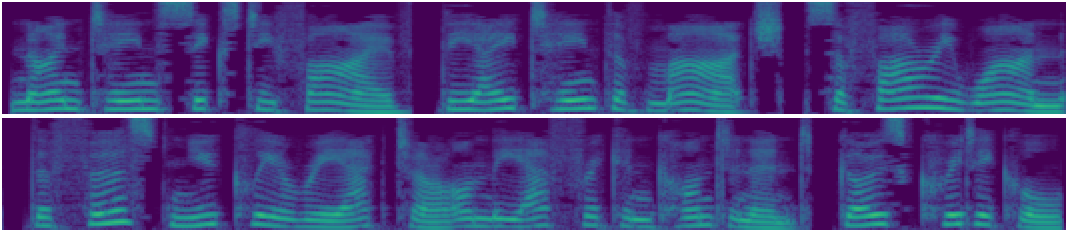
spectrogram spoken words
1965, the 18th of March, Safari 1, the first nuclear reactor on the African continent, goes critical.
